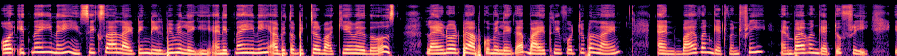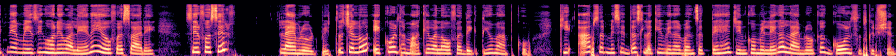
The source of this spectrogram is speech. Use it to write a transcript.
और इतना ही नहीं सिक्स आर लाइटिंग डील भी मिलेगी। एंड इतना ही नहीं, अभी तो पिक्चर बाकी है मेरे दोस्त। लाइन रोड पे आपको मिलेगा buy three for triple nine and buy one get one free and buy one get two free इतने अमेजिंग होने वाले हैं ना ये ऑफ़र सारे। सिर्फ़ और सिर्फ़ लाइम रोड पे। तो चलो, एक और धमाके वाला ऑफ़र देखती हूँ मैं आपको, कि आप सब में से दस लकी विनर बन सकते हैं, जिनको मिलेगा लाइम रोड का gold subscription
